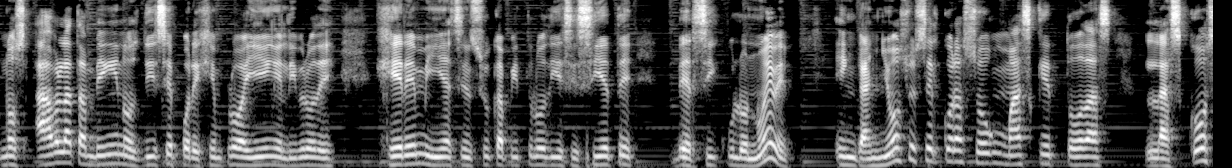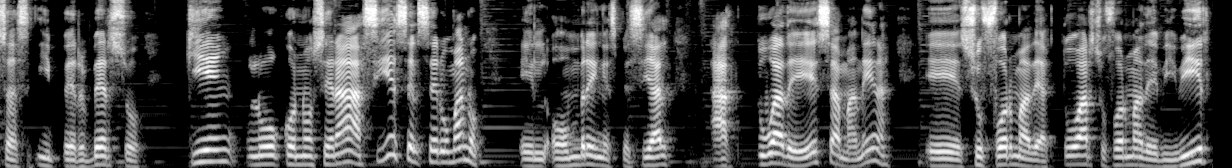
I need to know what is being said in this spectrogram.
nos habla también y nos dice, por ejemplo, ahí en el libro de Jeremías, en su capítulo 17, versículo 9, engañoso es el corazón más que todas las cosas y perverso. ¿Quién lo conocerá? Así es el ser humano el hombre en especial actúa de esa manera. Eh, su forma de actuar, su forma de vivir,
